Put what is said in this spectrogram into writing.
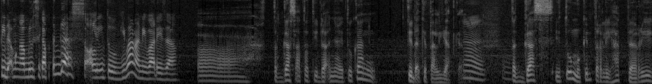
tidak mengambil sikap tegas soal itu. Gimana nih Pak Riza? uh, tegas atau tidaknya itu kan tidak kita lihat kan. Hmm. Hmm. Tegas itu mungkin terlihat dari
